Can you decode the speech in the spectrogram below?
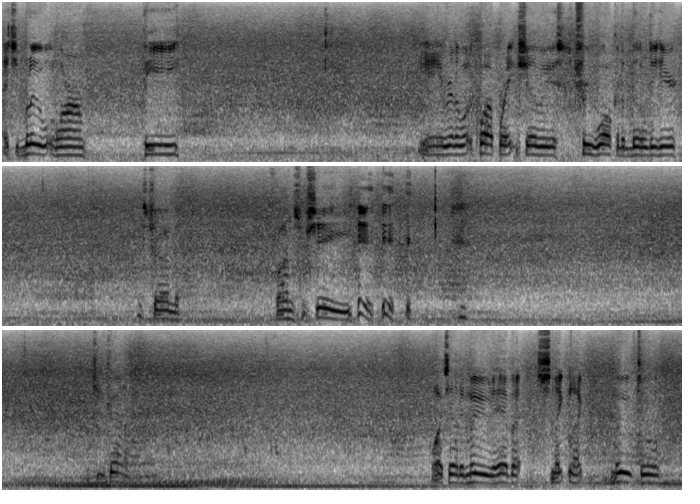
That's your blue worm. P. You ain't really want to cooperate and show you his true walking ability here. He's trying to find some shade. kind watch how they move. They have that snake-like move to them.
